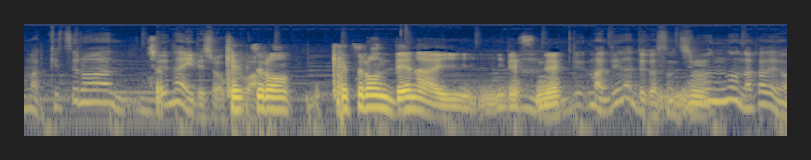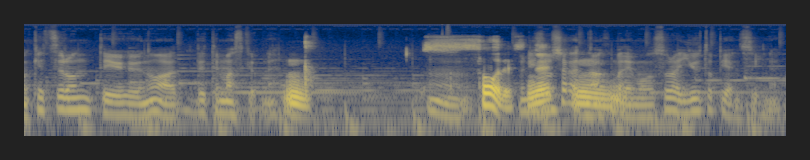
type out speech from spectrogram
まあ結論は出ないでしょう結論、結論出ないですねうん。でまあ出ないというかその自分の中での結論っていうのは出てますけどね。うん。そうですね。理想社会のあくまでも。もそれはユートピアに過ぎないと。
